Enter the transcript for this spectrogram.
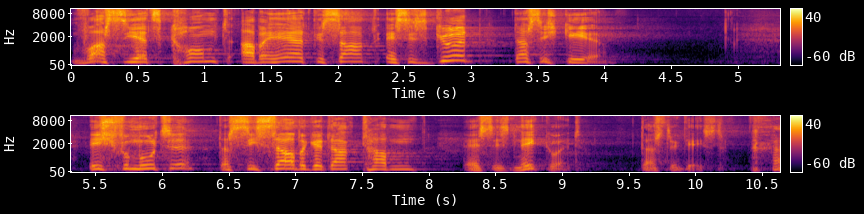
was jetzt kommt, aber er hat gesagt, es ist gut, dass ich gehe. Ich vermute, dass sie selber gedacht haben, es ist nicht gut, dass du gehst.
